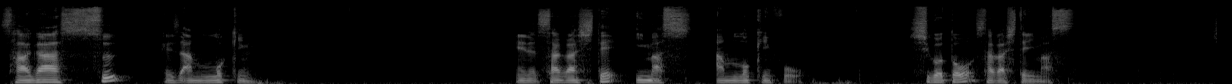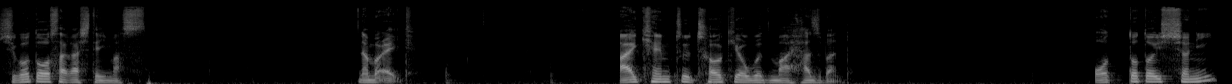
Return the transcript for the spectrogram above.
探す is I'm looking and 探しています I'm looking for 仕事を探しています仕事を探しています Number 8 I came to Tokyo with my husband 夫と一緒に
